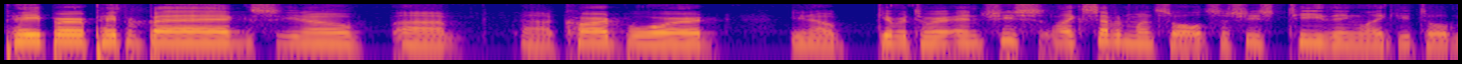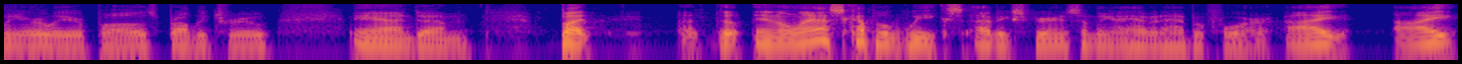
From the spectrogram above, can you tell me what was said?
paper, paper bags, you know, um, uh, cardboard, you know, give it to her. And she's like seven months old, so she's teething, like you told me earlier, Paul. It's probably true. And, um, but uh, the, in the last couple of weeks, I've experienced something I haven't had before. I, I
